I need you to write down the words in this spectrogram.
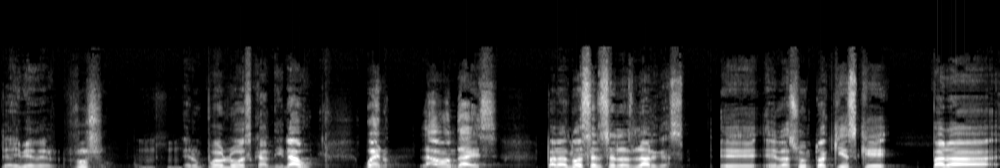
De ahí viene el ruso. Era un pueblo escandinavo. Bueno, la onda es, para no hacerse las largas, eh, el asunto aquí es que para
